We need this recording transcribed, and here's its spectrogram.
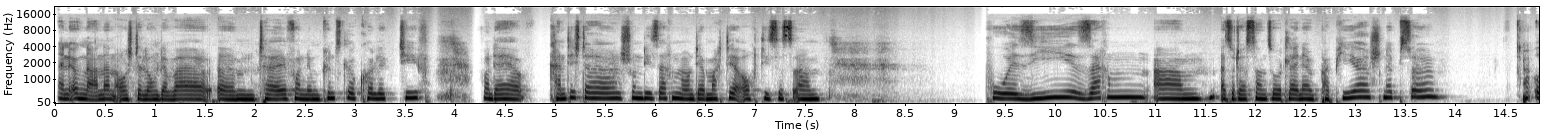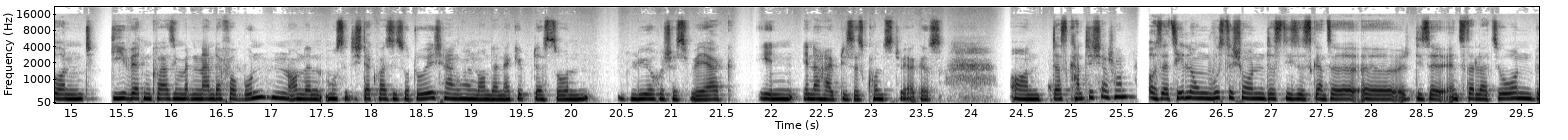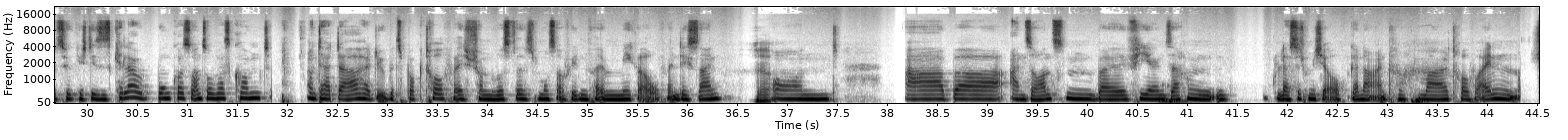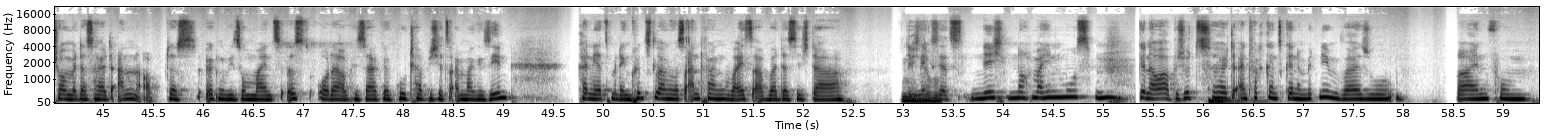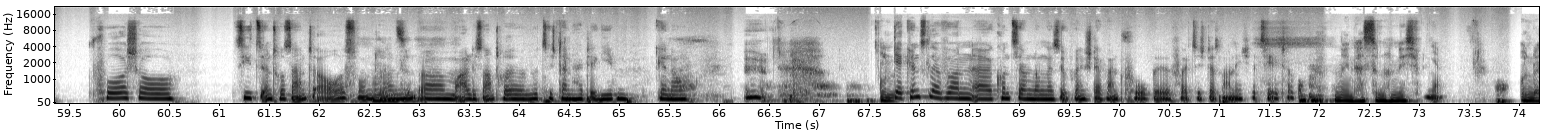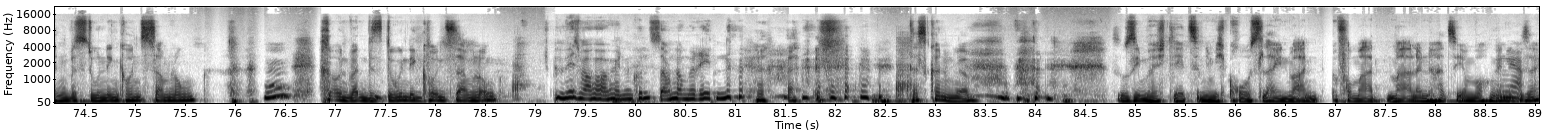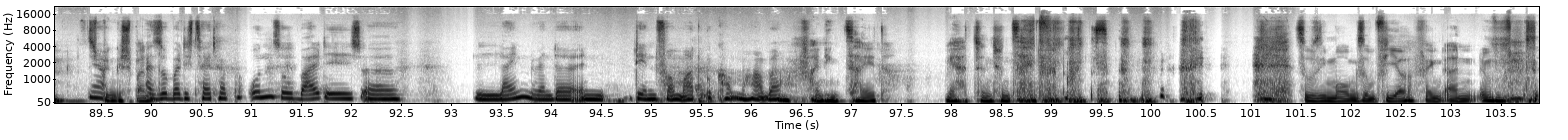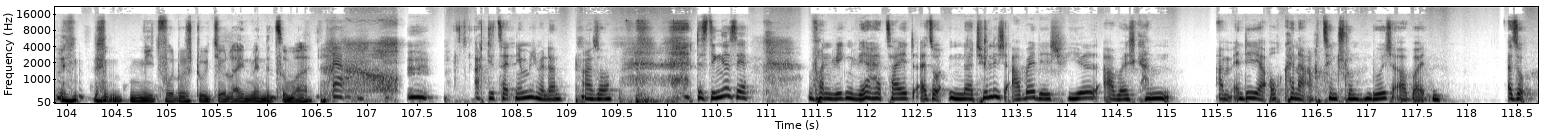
in irgendeiner anderen Ausstellung. Da war ähm, Teil von dem Künstlerkollektiv. Von daher kannte ich da schon die Sachen und der macht ja auch dieses ähm, Poesie-Sachen. Ähm, also das sind so kleine Papierschnipsel und die werden quasi miteinander verbunden und dann musst du dich da quasi so durchhangeln und dann ergibt das so ein lyrisches Werk in, innerhalb dieses Kunstwerkes. Und das kannte ich ja schon. Aus Erzählungen wusste ich schon, dass dieses ganze, äh, diese Installation bezüglich dieses Kellerbunkers und sowas kommt. Und hat da halt übelst Bock drauf, weil ich schon wusste, es muss auf jeden Fall mega aufwendig sein. Ja. Und aber ansonsten bei vielen Sachen lasse ich mich ja auch gerne einfach mal drauf ein. Schau mir das halt an, ob das irgendwie so meins ist oder ob ich sage, gut, habe ich jetzt einmal gesehen, kann jetzt mit den Künstlern was anfangen, weiß aber, dass ich da Nicht demnächst jetzt nicht nochmal hin muss. Genau, aber ich würde es halt einfach ganz gerne mitnehmen, weil so rein vom Vorschau sieht es interessant aus und dann, ähm, alles andere wird sich dann halt ergeben. Genau. Und- Der Künstler von äh, Kunstsammlung ist übrigens Stefan Vogel, falls ich das noch nicht erzählt habe. Nein, hast du noch nicht. Ja. Und wann bist du in den Kunstsammlungen? Hm? Und wann bist du in den Kunstsammlungen? Müssen wir mal mit den Kunstsammlungen reden. Das können wir. Susi möchte jetzt nämlich Großleinwandformat malen, hat sie am Wochenende Ja. gesagt. Ich Ja. bin gespannt. Also sobald ich Zeit habe und sobald ich äh, Leinwände in dem Format bekommen habe. Vor allen Dingen Zeit. Wer hat denn schon Zeit von uns? Susi morgens um vier fängt an, im, im Mietfotostudio Leinwände zu malen. Ja. Ach, die Zeit nehme ich mir dann. Also, das Ding ist ja, von wegen, wer hat Zeit? Also, natürlich arbeite ich viel, aber ich kann am Ende ja auch keine 18 Stunden durcharbeiten. Also,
